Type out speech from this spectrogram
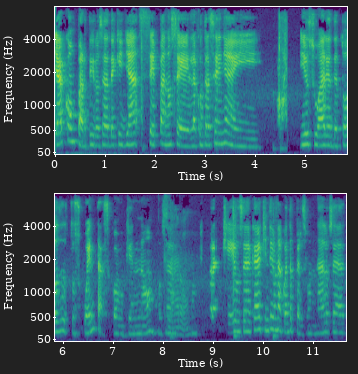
ya compartir, o sea, de que ya sepa, no sé, la contraseña y y usuarios de todas tus cuentas, como que no, o sea, ¿para qué? O sea, cada quien tiene una cuenta personal, o sea,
